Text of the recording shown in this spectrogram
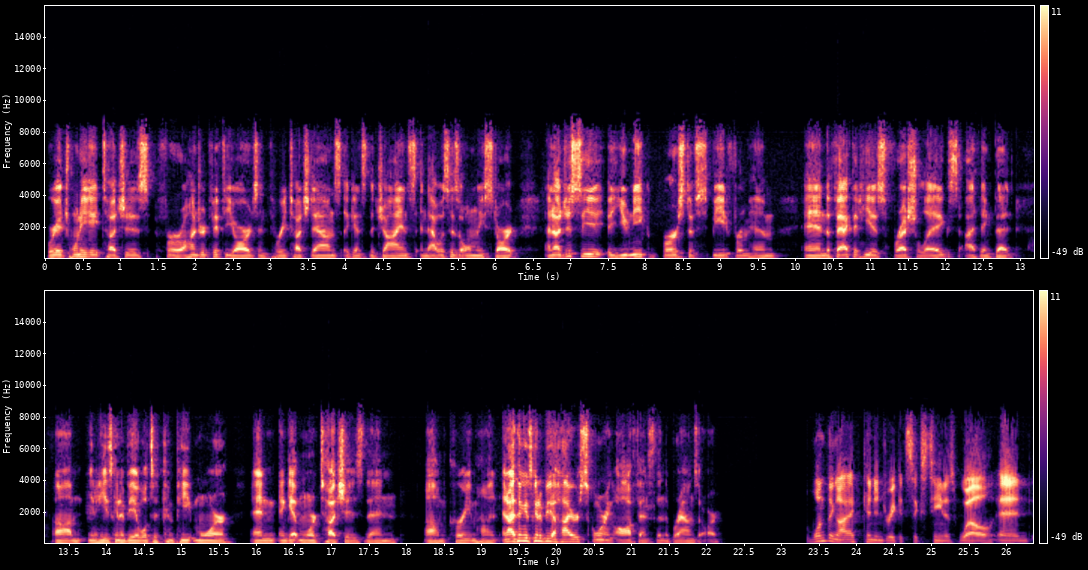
where he had 28 touches for 150 yards and three touchdowns against the Giants, and that was his only start. And I just see a unique burst of speed from him, and the fact that he has fresh legs, I think that um, you know he's going to be able to compete more and and get more touches than um, Kareem Hunt. And I think it's going to be a higher scoring offense than the Browns are. One thing I had Kenyon Drake at 16 as well, and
